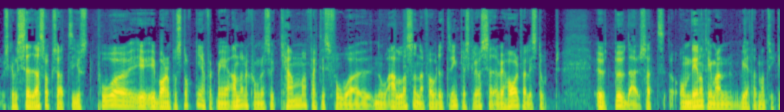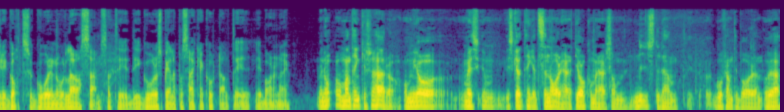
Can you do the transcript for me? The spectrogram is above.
Det ska väl sägas också att just på, i, i baren på Stocken jämfört med andra nationer så kan man faktiskt få eh, nog alla sina favoritdrinkar skulle jag säga. Vi har ett väldigt stort utbud där så att om det är någonting man vet att man tycker är gott så går det nog att lösa. Så att det, det går att spela på säkra kort alltid i, i baren där. Men om, om, man tänker så här då, om jag, om vi ska tänka ett scenario här, att jag kommer här som ny student, går fram till baren och jag,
